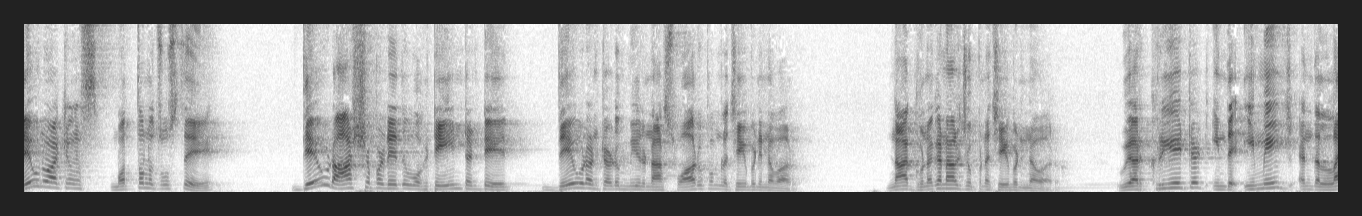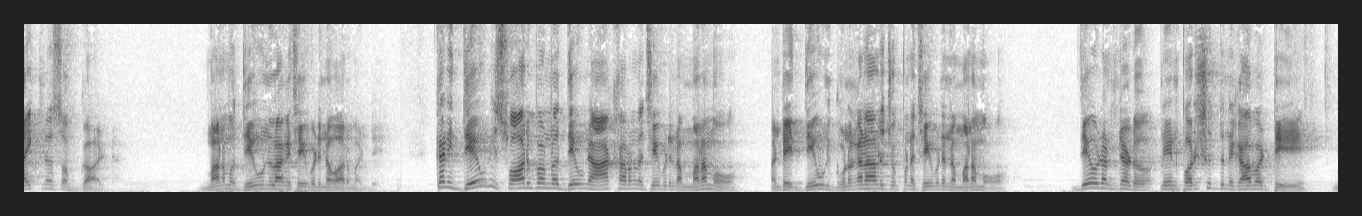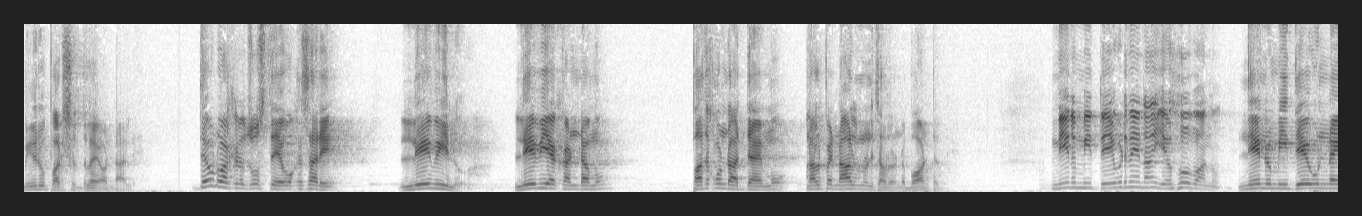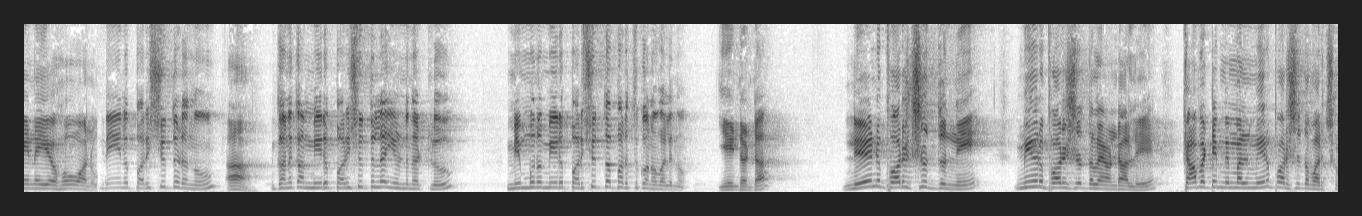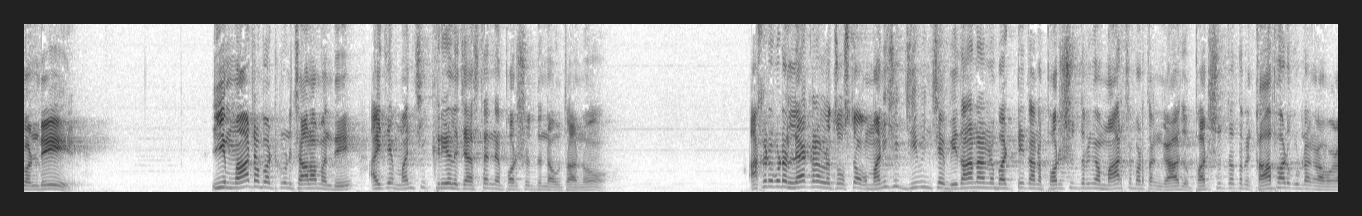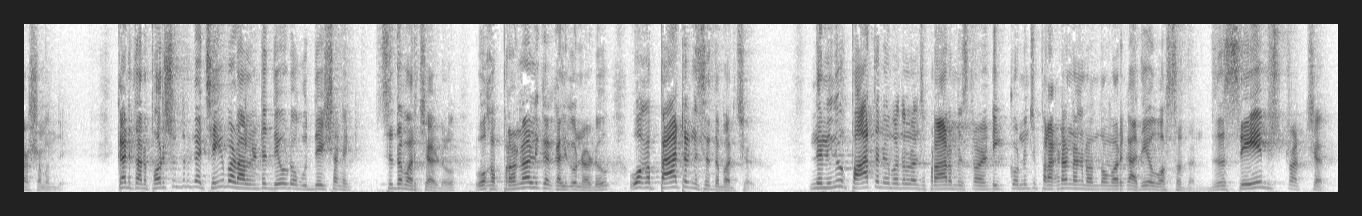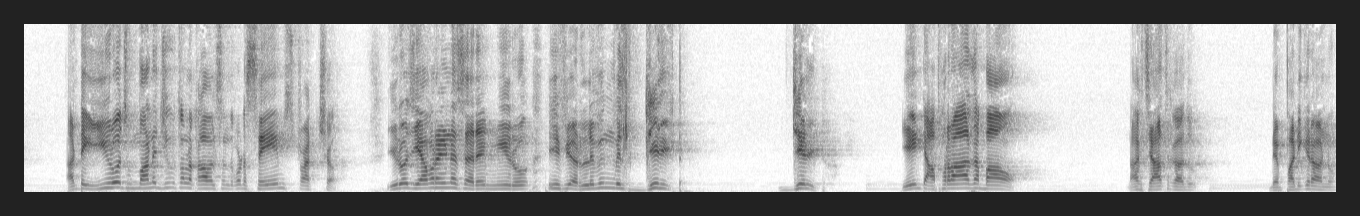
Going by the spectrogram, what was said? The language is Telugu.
దేవుని వాక్యం మొత్తంలో చూస్తే దేవుడు ఆశపడేది ఒకటి ఏంటంటే దేవుడు అంటాడు మీరు నా స్వరూపంలో చేయబడినవారు నా గుణగణాలు చొప్పున చేయబడినవారు we are created in the image and the likeness of God మనము దేవునిలాగా చేయబడిన వారమండి. కానీ దేవుని స్వరూపంలో దేవుని ఆకారంలో చేయబడిన మనము అంటే దేవుని గుణగణాలు చొప్పున చేయబడిన మనము దేవుడు అంటున్నాడు నేను పరిశుద్ధుని కాబట్టి మీరు పరిశుద్ధులై ఉండాలి. దేవుడు అక్కడ చూస్తే ఒకసారి లేవీలు లేవియ ఖండము పదకొండో అధ్యాయము నలభై నాలుగు నుండి చదవండి బాగుంటుంది. నేను మీ దేవుడినైనా యెహోవాను. నేను మీ దేవుణ్ణైన యెహోవాను. నేను పరిశుద్ధుడను. గనుక మీరు పరిశుద్ధులై ఉండినట్లు మిమ్మును మీరు పరిశుద్ధపరచుకొనవలెను. ఏంటంట? నేను పరిశుద్ధుణ్ణి మీరు పరిశుద్ధులై ఉండాలి. కాబట్టి మిమ్మల్ని మీరు పరిశుద్ధపరచుకోండి. ఈ మాట పట్టుకుని చాలామంది అయితే మంచి క్రియలు చేస్తే నేను పరిశుద్ధుని అవుతాను. అక్కడ కూడా లేఖనాల్లో చూస్తే ఒక మనిషి జీవించే విధానాన్ని బట్టి తన పరిశుద్ధంగా మార్చబడతాం కాదు. పరిశుద్ధతను కాపాడుకోవడానికి అవకాశం ఉంది. కానీ తను పరిశుద్ధంగా చేయబడాలంటే దేవుడు ఒక ఉద్దేశాన్ని సిద్ధపరిచాడు. ఒక ప్రణాళిక కలిగి ఉన్నాడు. ఒక ప్యాటర్న్ సిద్ధపరిచాడు. నేను ఎందుకు పాత నిబంధనల నుంచి ప్రారంభిస్తున్నానంటే ఇక్కడ నుంచి ప్రకటన గ్రంథం వరకు అదే వస్తుంది. ద సేమ్ స్ట్రక్చర్ అంటే ఈరోజు మన జీవితంలో కావాల్సింది కూడా సేమ్ స్ట్రక్చర్ ఈరోజు ఎవరైనా సరే మీరు if you are living with guilt guilt ఏంటి అపరాధ భావం? నాకు చేత కాదు. నేను పడికిరాను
